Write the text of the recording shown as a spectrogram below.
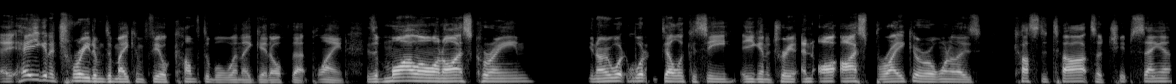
uh, how are you going to treat them to make them feel comfortable when they get off that plane? Is it Milo on ice cream? You know what what delicacy are you going to treat? An icebreaker or one of those custard tarts or chip sanger?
